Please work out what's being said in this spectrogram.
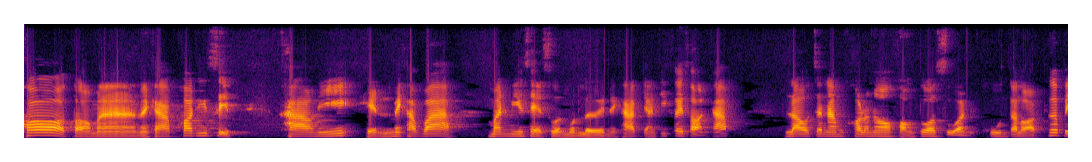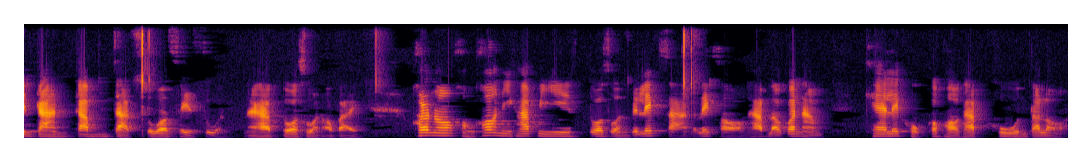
ข้อต่อมานะครับข้อที่ 10 คราวนี้เห็นไหมครับว่ามันมีเศษส่วนหมดเลยนะครับ อย่างที่เคยสอนครับ เราจะนำคอรนอของตัวส่วนคูณตลอดเพื่อเป็นการกำจัดตัวเศษส่วนนะครับ ตัวส่วนออกไป คอรนอของข้อนี้ครับมีตัวส่วนเป็นเลข3กับเลข2นะครับ เราก็นำแค่เลข 6 ก็พอครับคูณตลอด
